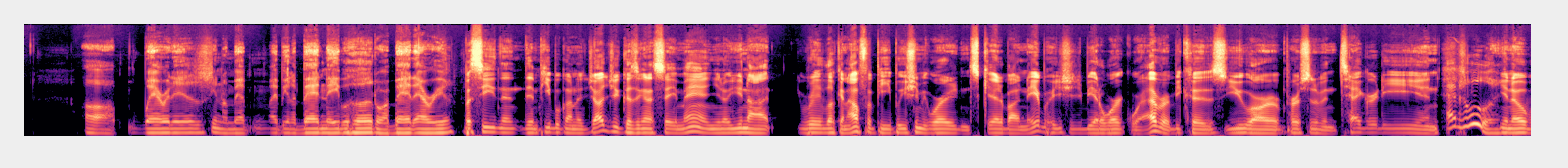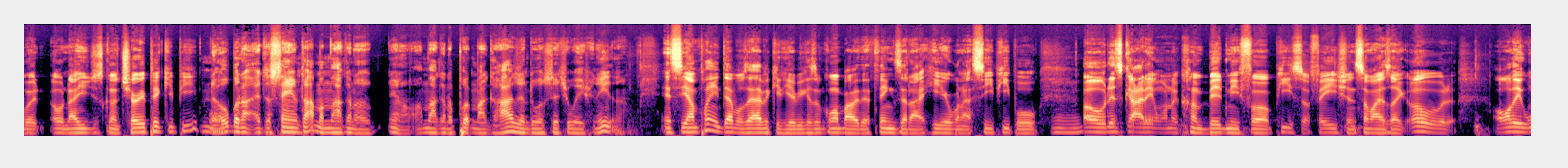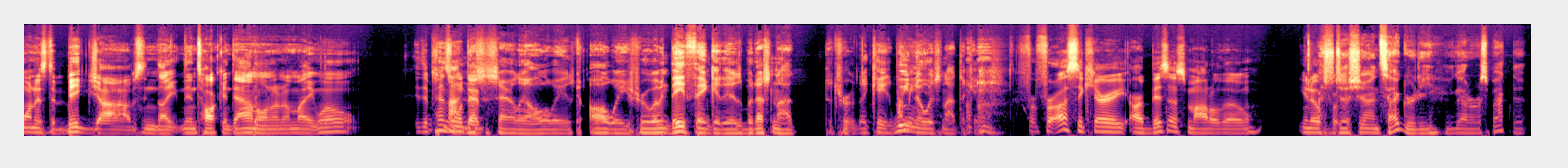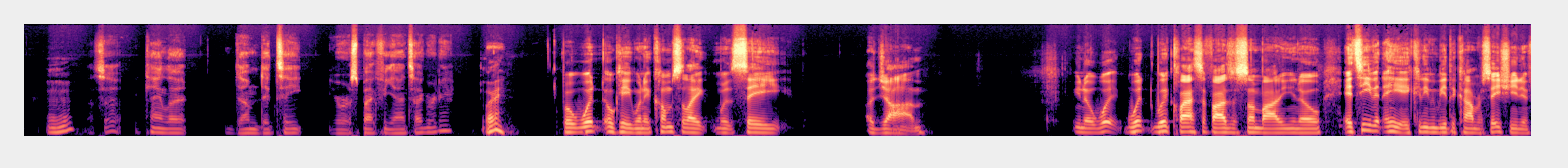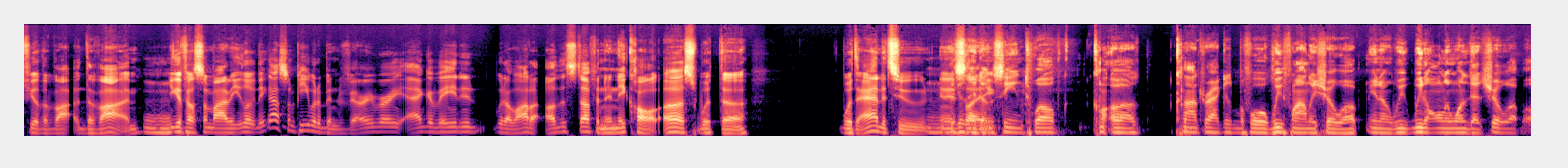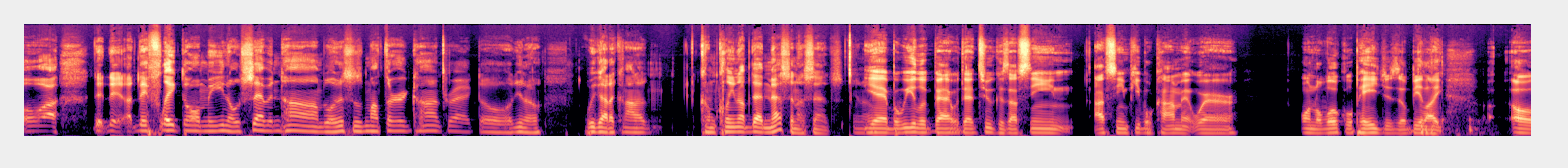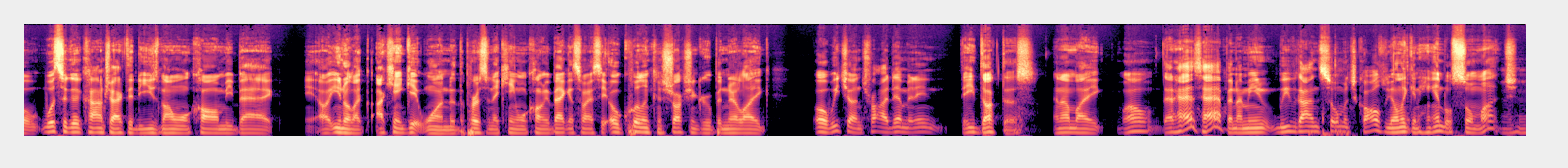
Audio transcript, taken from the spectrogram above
uh, where it is, you know, may, might be in a bad neighborhood or a bad area. But see, then then people going to judge you because they're going to say, man, you know, you're not really looking out for people. You shouldn't be worried and scared about a neighborhood. You should be able to work wherever because you are a person of integrity and Absolutely. you know. But oh, now you're just going to cherry pick your people. No, but at the same time, I'm not gonna, you know, I'm not gonna put my guys into a situation either. And see, I'm playing devil's advocate here because I'm going by the things that I hear when I see people. Mm-hmm. Oh, this guy didn't want to come bid me for a piece of face, and somebody's like, "Oh, all they want is the big jobs," and like then talking down on it. I'm like, well, it depends on not what that. necessarily always always true. I mean, they think it is, but that's not the truth. The case we know it's not the case. For for us to carry our business model, though, you know, It's for- just your integrity. You gotta respect it. mm-hmm. That's it. You can't let them dictate your respect for your integrity. Right. But what okay when it comes to like let's say a job, you know what what what classifies as somebody? You know, it's even hey, it could even be the conversation. You didn't feel the vi- the vibe. Mm-hmm. You can feel somebody. Look, they got some people that have been very very aggravated with a lot of other stuff, and then they call us with the with the attitude, and because it's like seen twelve uh, contractors before we finally show up. You know, we we the only ones that show up. Oh, uh, they, they they flaked on me. You know, seven times. Or this is my third contract. Or you know, we got to kind of come clean up that mess in a sense. You know. Yeah, but we look bad with that too because I've seen I've seen people comment where on the local pages they'll be like, "Oh, what's a good contractor to use? But I won't call me back." Uh, you know, like I can't get one. Or the person that came won't call me back, and so I say, "Oh, Quillen Construction Group," and they're like, "Oh, we tried and tried them, and they they ducked us." And I'm like, "Well, that has happened. I mean, we've gotten so much calls, we only can handle so much."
